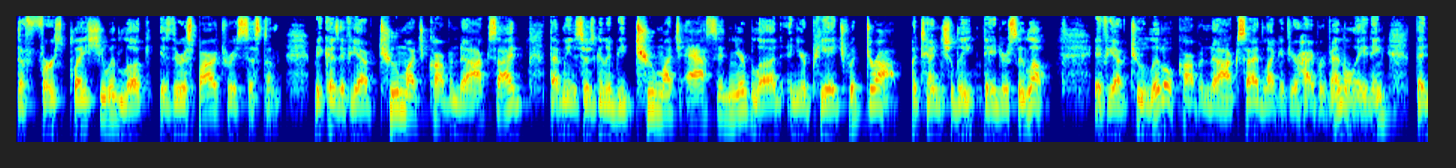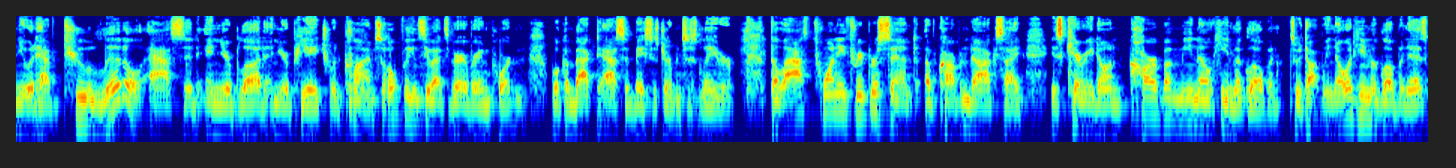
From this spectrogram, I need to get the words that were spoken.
the first place you would look is the respiratory system because if you have too much carbon dioxide, that means there's going to be too much acid in your blood and your pH would drop, potentially dangerously low. If you have too little carbon dioxide, like if you're hyperventilating, then you would have too little acid in your blood and your pH would climb. So hopefully you can see why it's very, very important. We'll come back to acid-base disturbances later. The last 23% of carbon dioxide is carried on carbaminohemoglobin. So we talk, we know what hemoglobin is.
